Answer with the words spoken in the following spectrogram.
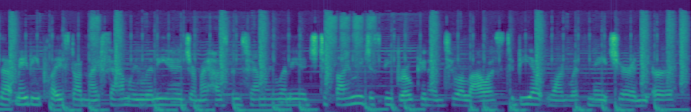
that may be placed on my family lineage or my husband's family lineage to finally just be broken and to allow us to be at one with nature and the earth.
